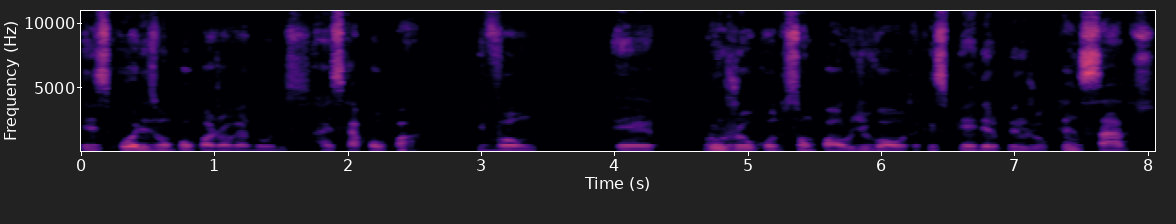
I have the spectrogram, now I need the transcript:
Eles, ou eles vão poupar jogadores, arriscar poupar, e vão é, para o jogo contra o São Paulo de volta, que eles perderam o primeiro jogo cansados,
